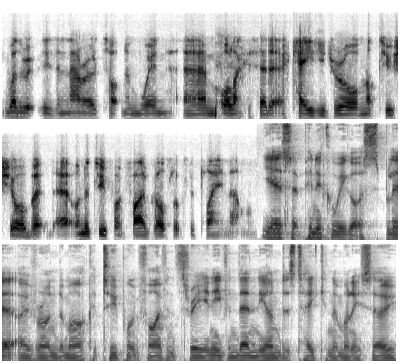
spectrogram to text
whether it is a narrow Tottenham win um, or, like I said, a cagey draw, I'm not too sure. But uh, under 2.5 goals looks to play in that one. Yeah, so at Pinnacle we got a split over under market 2.5 and 3, and even then the under's taking the money. So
